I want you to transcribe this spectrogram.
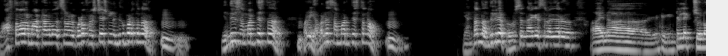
వాస్తవాలు మాట్లాడవలసిన వాళ్ళు కూడా ఫ్రస్ట్రేషన్ ఎందుకు పడుతున్నారు? ఎందుకు సమర్థిస్తున్నారు? మనం ఎవరిని సమర్థిస్తున్నాం? ఏంటంటే అందుకనే ప్రొఫెసర్ నాగేశ్వరరావు గారు ఆయన ఏంటి ఇంటలెక్చువల్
